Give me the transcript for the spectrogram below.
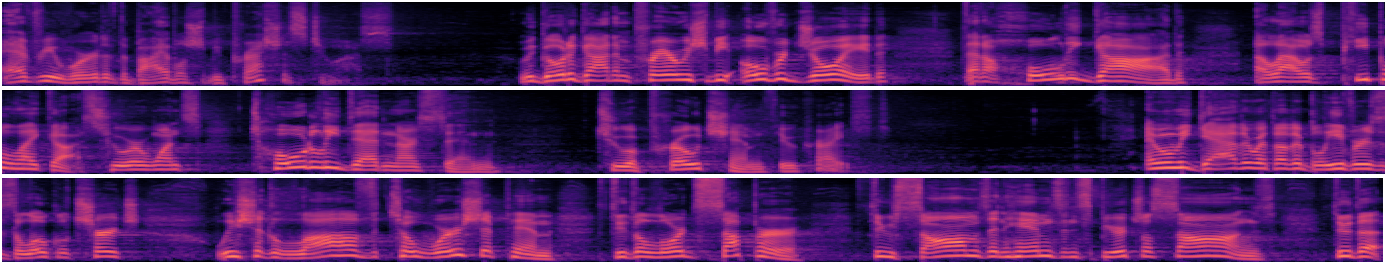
every word of the Bible should be precious to us. we go to God in prayer, we should be overjoyed that a holy God allows people like us, who were once totally dead in our sin, to approach him through Christ. And when we gather with other believers as a local church, we should love to worship him through the Lord's Supper, through psalms and hymns and spiritual songs, through the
